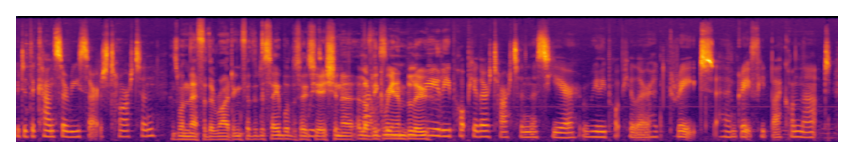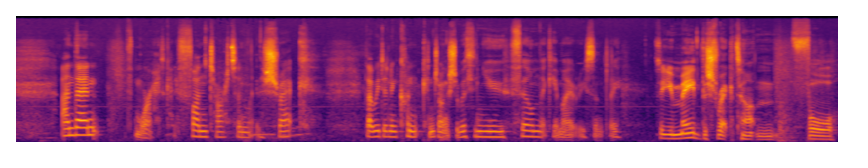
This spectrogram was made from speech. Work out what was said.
We did the cancer research tartan. There's one there for the Riding for the Disabled Association, a, a That lovely green and blue. Really popular tartan this year. Really popular. Had great, um, great feedback on that. And then more kind of fun tartan like the Shrek that we did in con- conjunction with the new film that came out recently. So you made the Shrek tartan for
